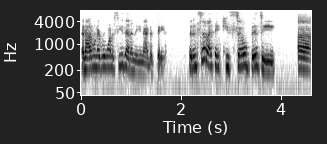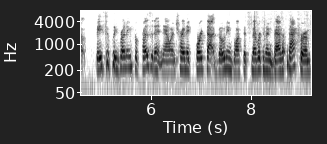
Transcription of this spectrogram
And I don't ever want to see that in the United States. But instead, I think he's so busy uh, basically running for president now and trying to court that voting bloc that's never going back, back for him.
